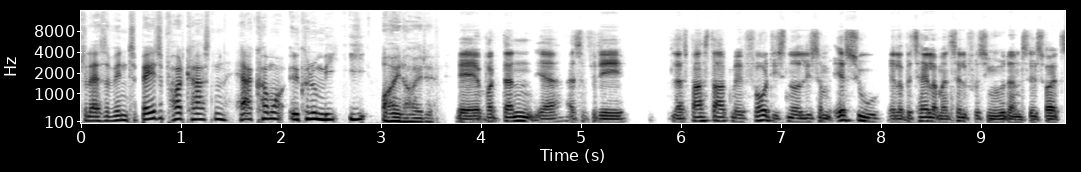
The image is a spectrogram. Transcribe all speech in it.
Så lad os vende tilbage til podcasten. Her kommer Økonomi i øjenhøjde. Øh, hvordan, ja, altså fordi, lad os bare starte med, får de sådan noget ligesom SU, eller betaler man selv for sin uddannelse i Schweiz?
